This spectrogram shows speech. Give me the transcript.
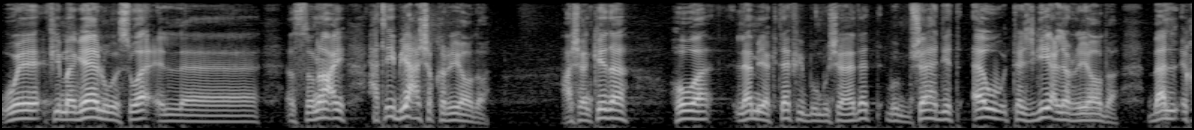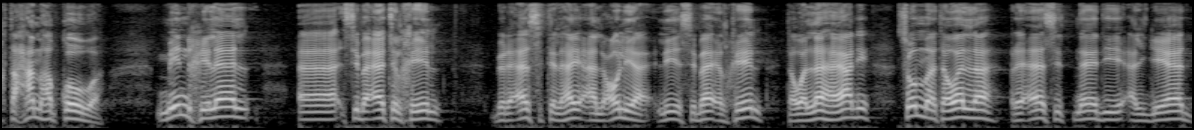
وفي مجاله سواء ال- الصناعي هتلاقيه بيعشق الرياضة. عشان كده هو لم يكتفي بمشاهدات بمشاهدة أو تشجيع للرياضة بل اقتحمها بقوة. من خلال آه، سباقات الخيل برئاسة الهيئة العليا لسباق الخيل تولاها يعني ثم تولى رئاسة نادي الجياد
